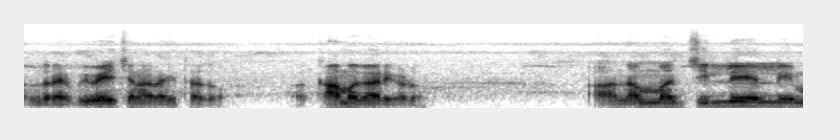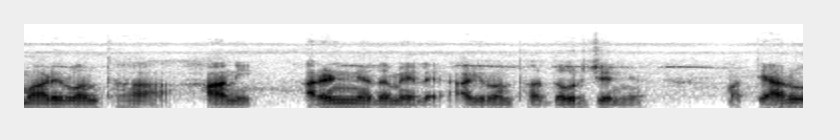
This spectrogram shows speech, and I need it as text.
ಅಂದರೆ ವಿವೇಚನಾ ರಹಿತದು ಕಾಮಗಾರಿಗಳು. ನಮ್ಮ ಜಿಲ್ಲೆಯಲ್ಲಿ ಮಾಡಿರುವಂತಹ ಹಾನಿ ಅರಣ್ಯದ ಮೇಲೆ ಆಗಿರುವಂತಹ ದೌರ್ಜನ್ಯ ಮತ್ತಾರೂ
